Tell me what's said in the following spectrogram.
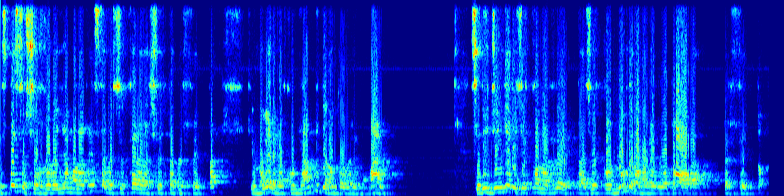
che spesso ci arrovelliamo la testa per cercare la scelta perfetta, che magari in alcuni ambiti non troveremo mai. Se l'ingegnere cerca una retta, cerca un numero, magari lo trova perfetto,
